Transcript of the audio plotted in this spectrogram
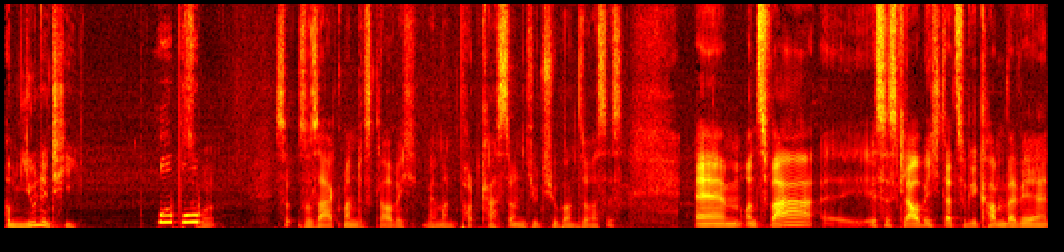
Community. So, so, so, sagt man das, glaube ich, wenn man Podcaster und YouTuber und sowas ist. Ähm, und zwar äh, ist es, glaube ich, dazu gekommen, weil wir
